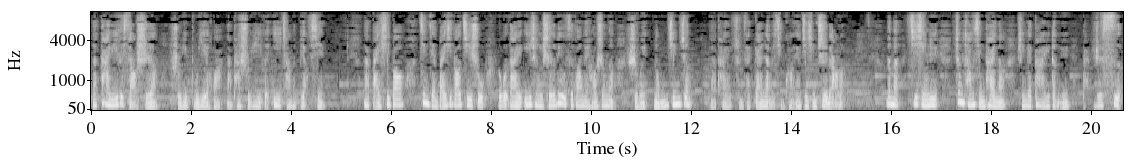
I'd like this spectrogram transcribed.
那大于一个小时啊，属于不液化，那它属于一个异常的表现。那白细胞净减白细胞计数如果大于一乘以十的六次方每毫升呢，视为脓精症，那它有存在感染的情况，要进行治疗了。那么畸形率正常形态呢，是应该大于等于百分之四，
